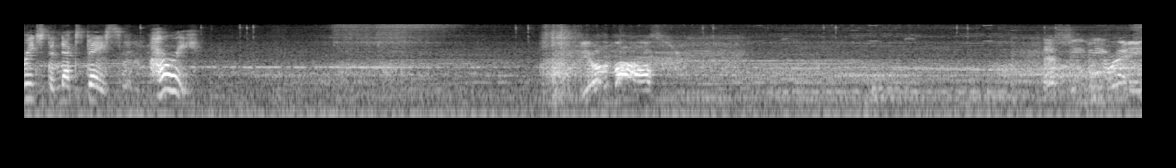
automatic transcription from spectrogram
Reached the next base. Hurry! You're the boss. SCV ready.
